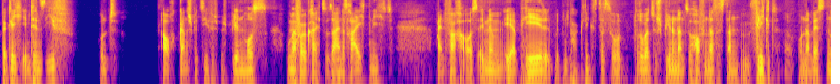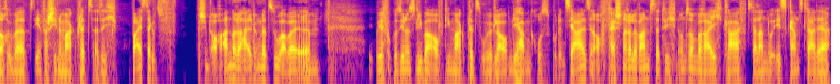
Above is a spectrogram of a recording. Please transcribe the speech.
wirklich intensiv und auch ganz spezifisch bespielen muss, um erfolgreich zu sein. Das reicht nicht, einfach aus irgendeinem ERP mit ein paar Klicks das so drüber zu spielen und dann zu hoffen, dass es dann fliegt. Und am besten noch über zehn verschiedene Marktplätze. Also ich weiß, da gibt es bestimmt auch andere Haltungen dazu, aber ähm, wir fokussieren uns lieber auf die Marktplätze, wo wir glauben, die haben großes Potenzial, sind auch fashion-relevant, ist natürlich in unserem Bereich. Klar, Zalando ist ganz klar der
